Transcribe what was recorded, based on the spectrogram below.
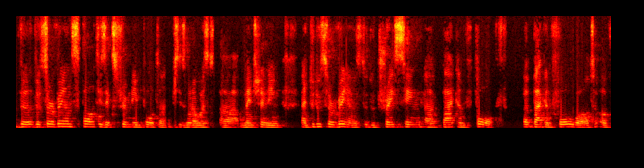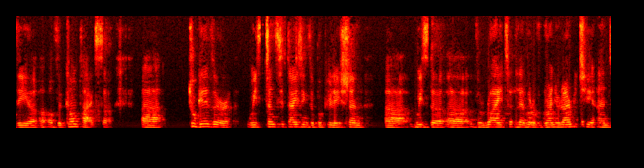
the, the surveillance part is extremely important. This is what I was uh, mentioning. And to do surveillance, to do tracing uh, back and forth, uh, back and forward of the, uh, of the contacts, uh, together with sensitizing the population with the, the right level of granularity and,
